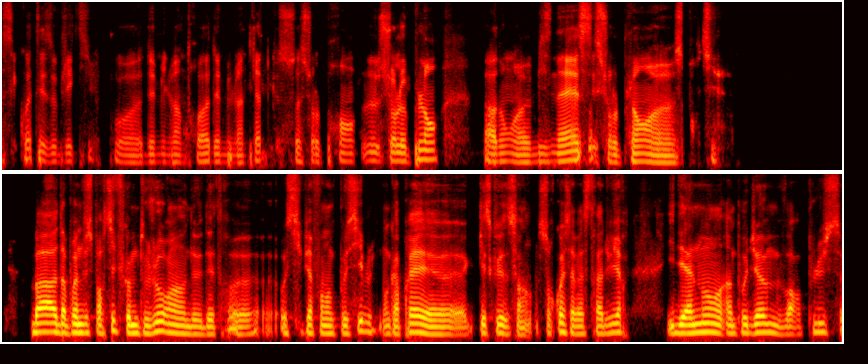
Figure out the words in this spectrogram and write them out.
c'est quoi tes objectifs pour 2023, 2024, que ce soit sur le, plan, sur le plan business et sur le plan sportif? Bah, d'un point de vue sportif, comme toujours, hein, d'être aussi performant que possible. Donc après, qu'est-ce que, sur quoi ça va se traduire? Idéalement, un podium, voire plus,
